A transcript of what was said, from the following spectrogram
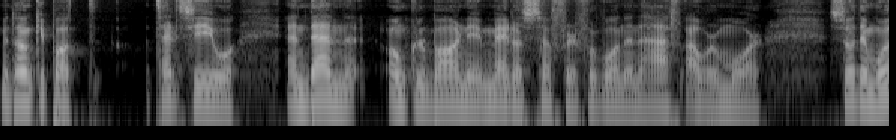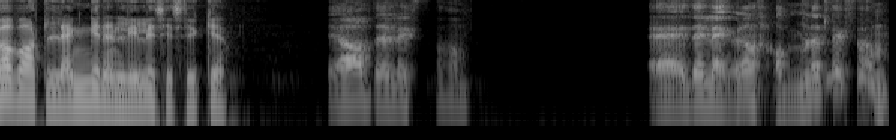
Med tanke på at Ted sier jo And then Uncle Barney made us suffer for one and a half hour more. Så det må jo ha vart lenge, enn lille sitt stykke. Ja, det er liksom eh, Det er lenger enn Hamlet, liksom.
